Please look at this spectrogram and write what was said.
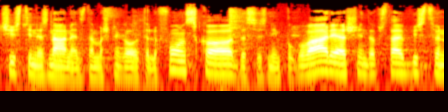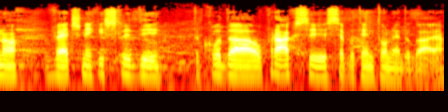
čisti neznanec, da imaš njegovo telefonsko, da se z njim pogovarjaš in da obstaja bistveno več nekih sledi, tako da v praksi se potem to ne dogaja.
